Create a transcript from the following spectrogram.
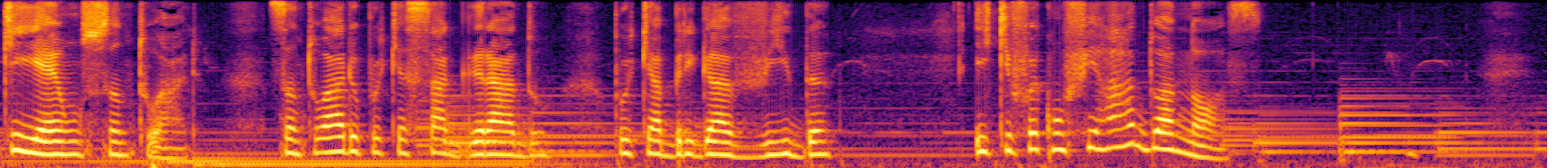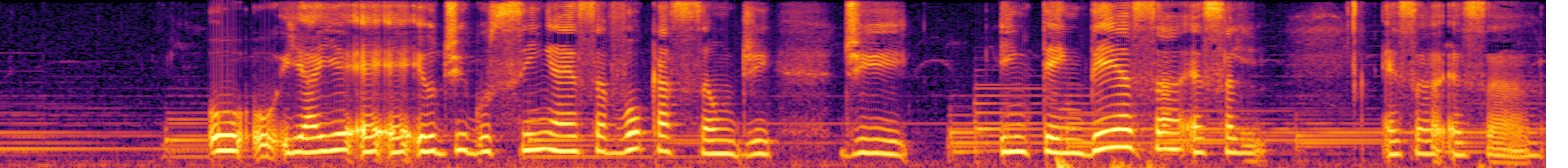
que é um santuário. Santuário porque é sagrado, porque abriga a vida e que foi confiado a nós o, o, e aí é, é, eu digo sim a essa vocação de, de entender essa, essa, essa, essa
